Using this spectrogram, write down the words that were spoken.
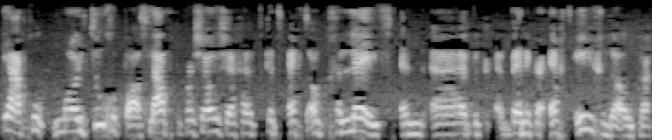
ja, goed, mooi toegepast. Laat ik het maar zo zeggen. Heb ik het echt ook geleefd en uh, heb ik, ben ik er echt ingedoken.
